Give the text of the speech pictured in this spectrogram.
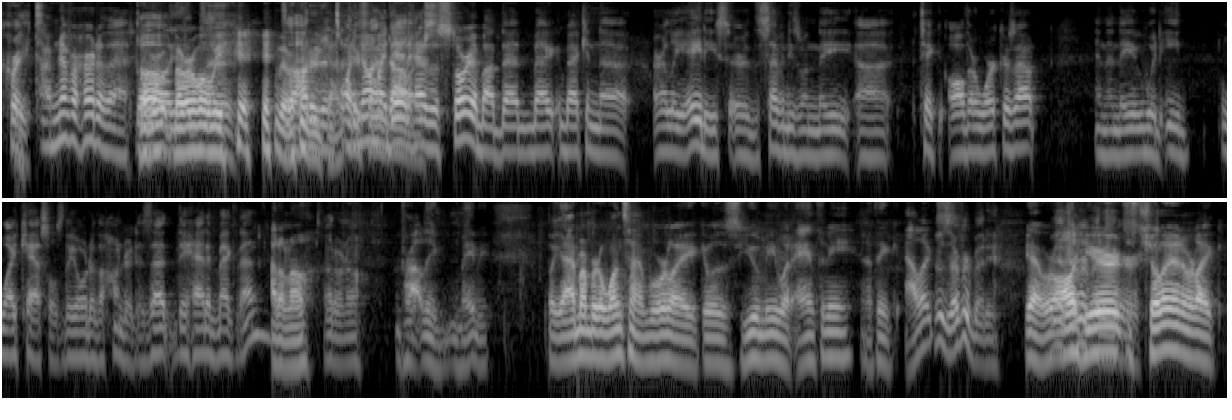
Crate. I've never heard of that. Remember, Oh, remember when we? it's, uh, remember when we got it? I know my dad has a story about that back back in the early '80s or the '70s when they uh, take all their workers out, and then they would eat White Castles. They order the hundred. Is that they had it back then? I don't know. I don't know. Probably, maybe. But yeah, I remember the one time we were like, it was you, me, what, Anthony, I think Alex. It was everybody. yeah, we're yeah, all here, here. just chilling. We're like,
